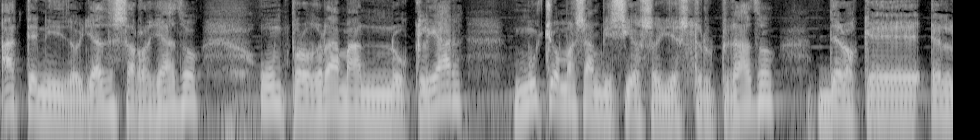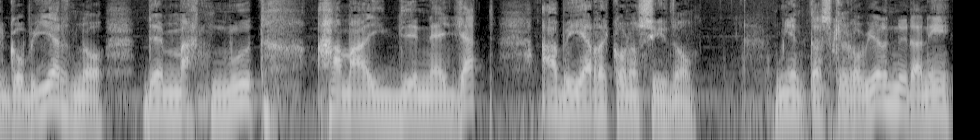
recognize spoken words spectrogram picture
ha tenido y ha desarrollado un programa nuclear mucho más ambicioso y estructurado de lo que el gobierno de Mahmoud Ahmadinejad había reconocido mientras que el gobierno iraní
